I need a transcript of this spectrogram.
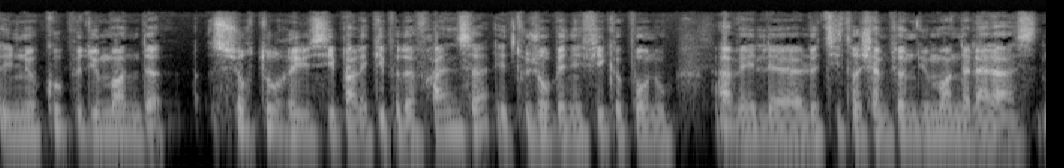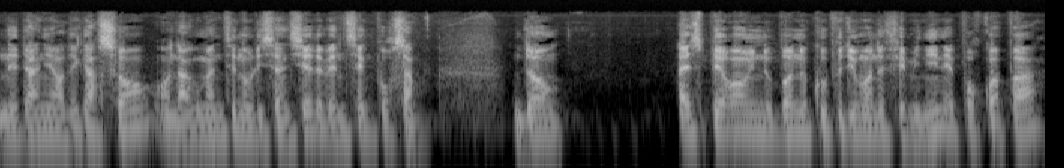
une Coupe du Monde, surtout réussie par l'équipe de France, est toujours bénéfique pour nous. Avec le, le titre champion du monde l'année dernière des garçons, on a augmenté nos licenciés de 25%. Donc, espérons une bonne Coupe du Monde féminine et pourquoi pas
